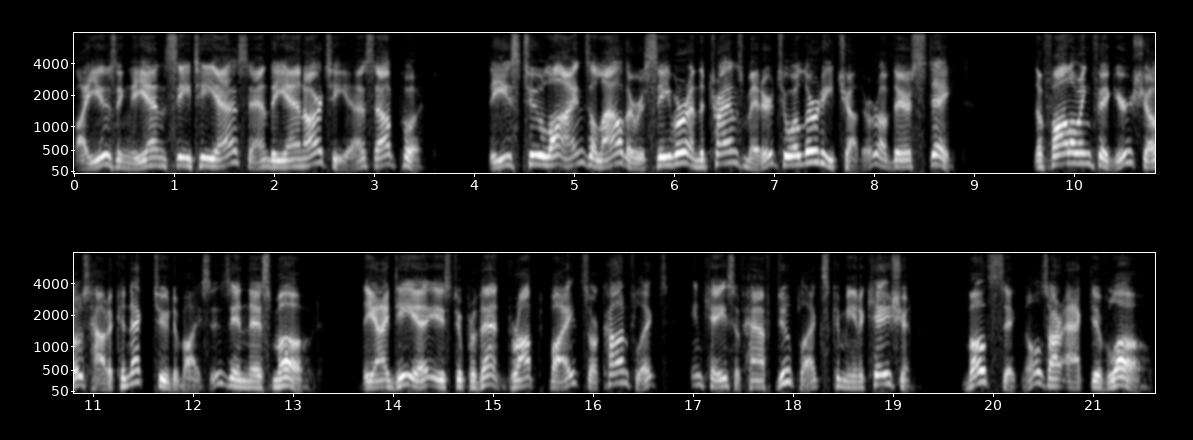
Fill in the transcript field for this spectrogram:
by using the NCTS and the NRTS output. These two lines allow the receiver and the transmitter to alert each other of their state. The following figure shows how to connect two devices in this mode. The idea is to prevent dropped bytes or conflicts in case of half-duplex communication. Both signals are active low.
